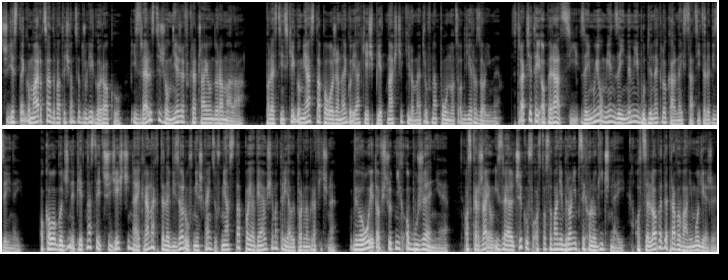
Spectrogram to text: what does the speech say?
30 marca 2002 roku izraelscy żołnierze wkraczają do Ramala, palestyńskiego miasta położonego jakieś 15 km na północ od Jerozolimy. W trakcie tej operacji zajmują m.in. budynek lokalnej stacji telewizyjnej. Około godziny 15.30 na ekranach telewizorów mieszkańców miasta pojawiają się materiały pornograficzne. Wywołuje to wśród nich oburzenie. Oskarżają Izraelczyków o stosowanie broni psychologicznej, o celowe deprawowanie młodzieży.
